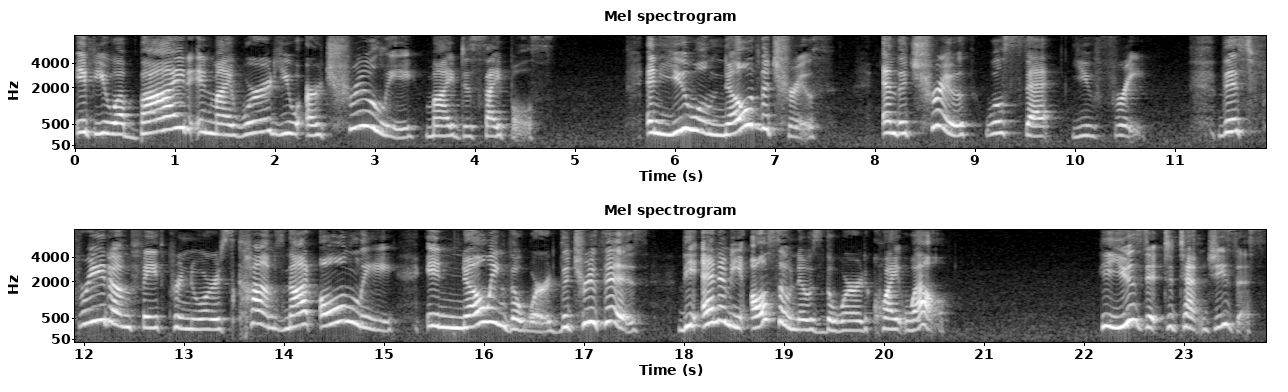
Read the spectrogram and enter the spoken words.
If you abide in my word, you are truly my disciples. And you will know the truth, and the truth will set you free. This freedom, faithpreneurs, comes not only in knowing the word, the truth is, the enemy also knows the word quite well. He used it to tempt Jesus.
